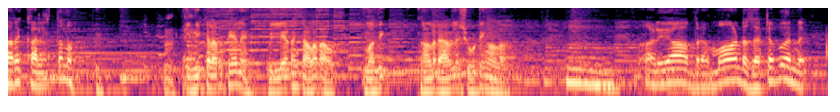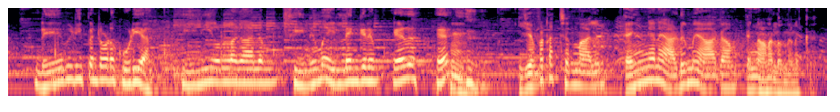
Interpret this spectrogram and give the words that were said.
സാറെ കലർത്തണോ? ഇനി കലർത്തിയാലേ വില്ലിയുടെ കളറാവും. മതി നാളെ രാവിലെ ഷൂട്ടിംഗ് ഉള്ളതാ. അളിയാ ബ്രഹ്മാണ്ട സെറ്റപ്പ് തന്നെ. ഡേവിഡ് ഇപ്പന്റെ കൂടെ കൂടിയാ. ഇനിയുള്ള കാലം സിനിമ ഇല്ലെങ്കിലും. ഏത്? എവിടെ ചെന്നാലും എങ്ങനെ അടിമയാകാം എന്നാണല്ലോ നിനക്ക്.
